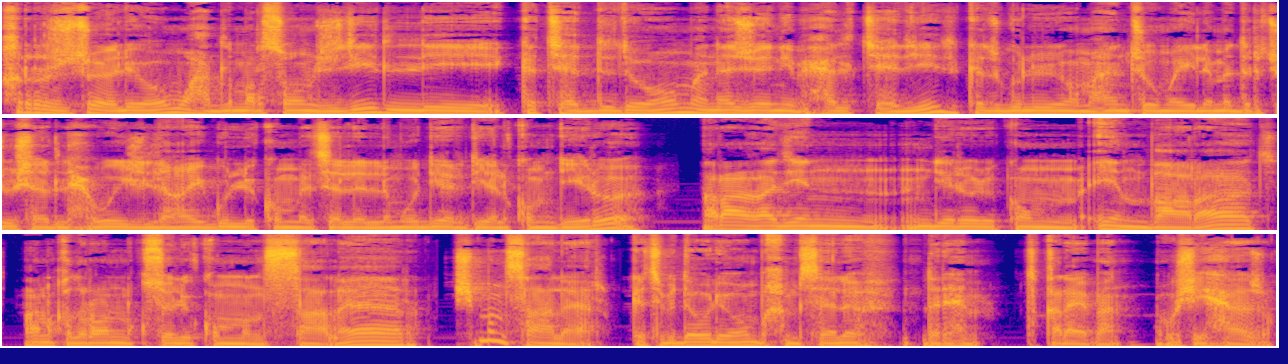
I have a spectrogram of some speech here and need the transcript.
خرجتوا عليهم واحد المرسوم جديد اللي كتهددوهم. أنا جاني بحال التهديد كتقول لهم ها أنتم إلا ما درتوش هاد الحوايج اللي غيقول لكم مثلا المدير ديالكم ديروه. راه غادي نديروا لكم إنذارات غنقدروا نقصوا لكم من ال salaire اش من salaire؟ كتبداو لهم ب 5000 درهم تقريبا وشي حاجة.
